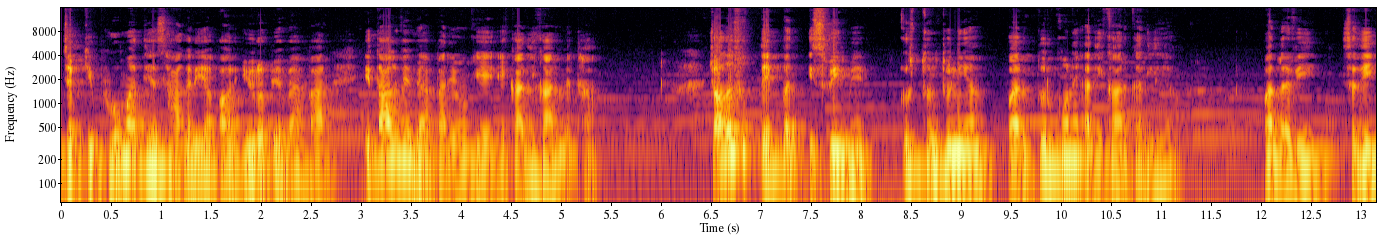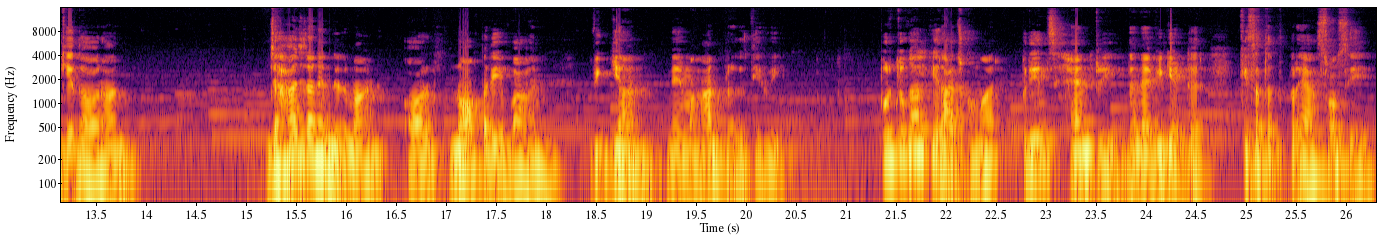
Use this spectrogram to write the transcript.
जबकि भूमध्य सागरीय और यूरोपीय व्यापार इतालवी व्यापारियों के एकाधिकार में था। चौदह ईस्वी में कुस्तुनतुनिया पर तुर्कों ने अधिकार कर लिया। पंद्रहवीं सदी के दौरान जहाजरानी निर्माण और नौ परिवहन विज्ञान में महान प्रगति हुई। पुर्तगाल के राजकुमार प्रिंस हेनरी द नेविगेटर के सतत प्रयासों से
